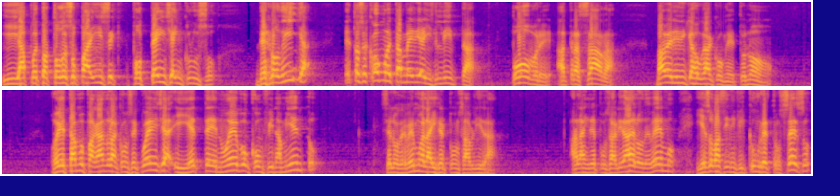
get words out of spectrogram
y ha puesto a todos esos países, potencia incluso, de rodillas. Entonces, ¿cómo esta media islita, pobre, atrasada, va a venir a jugar con esto? No. Hoy estamos pagando la consecuencia y este nuevo confinamiento se lo debemos a la irresponsabilidad. A la irresponsabilidad se lo debemos y eso va a significar un retroceso,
